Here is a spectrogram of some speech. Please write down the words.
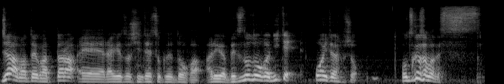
じゃあまたよかったら、えー、来月の身体測定動画、あるいは別の動画にてお会いいたしましょう。お疲れ様です。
